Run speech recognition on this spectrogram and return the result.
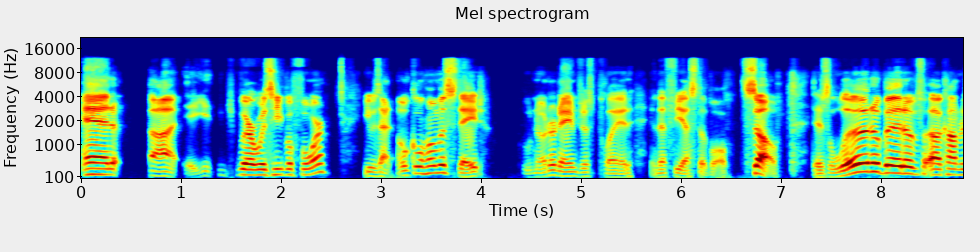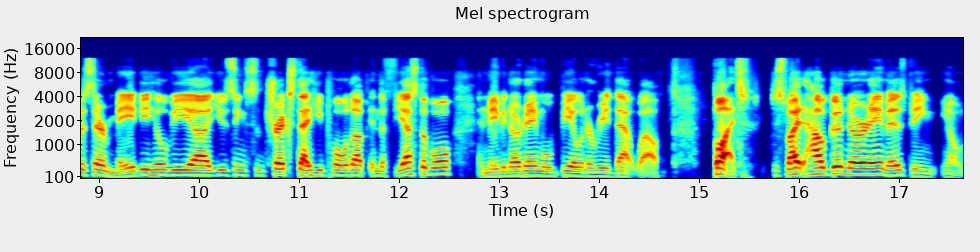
And uh, where was he before? He was at Oklahoma State, who Notre Dame just played in the Fiesta Bowl. So there's a little bit of uh, confidence there. Maybe he'll be uh, using some tricks that he pulled up in the Fiesta Bowl, and maybe Notre Dame will be able to read that well. But despite how good Notre Dame is, being you know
